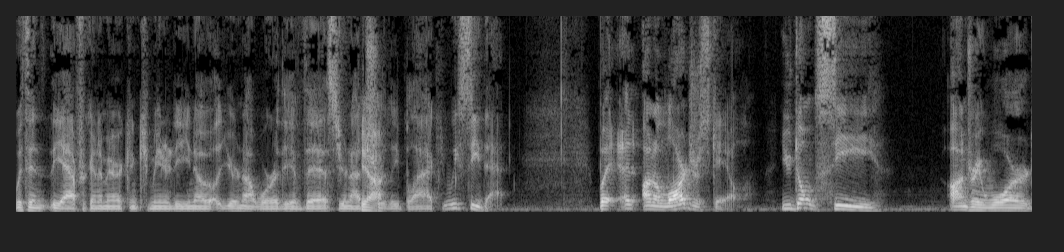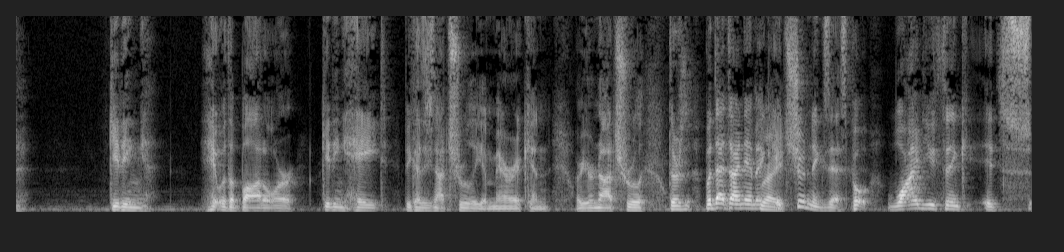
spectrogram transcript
within the African American community. You know, you're not worthy of this. You're not Yeah. truly black. We see that, but on a larger scale, you don't see Andre Ward getting hit with a bottle or getting hate because he's not truly American or you're not truly there's but that dynamic Right. it shouldn't exist but why do you think it's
